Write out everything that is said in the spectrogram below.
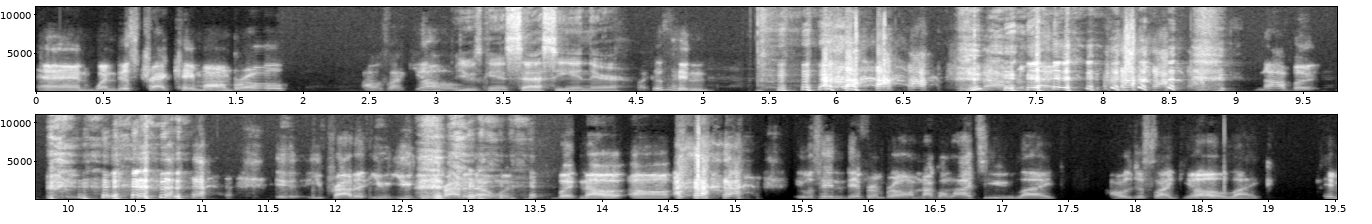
and when this track came on, bro, I was like, yo, You was getting sassy in there. like this is hitting. nah, relax. nah, but it- you proud of you, you you proud of that one. But no, um, it was hitting different, bro. I'm not gonna lie to you. Like I was just like, yo, like it,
